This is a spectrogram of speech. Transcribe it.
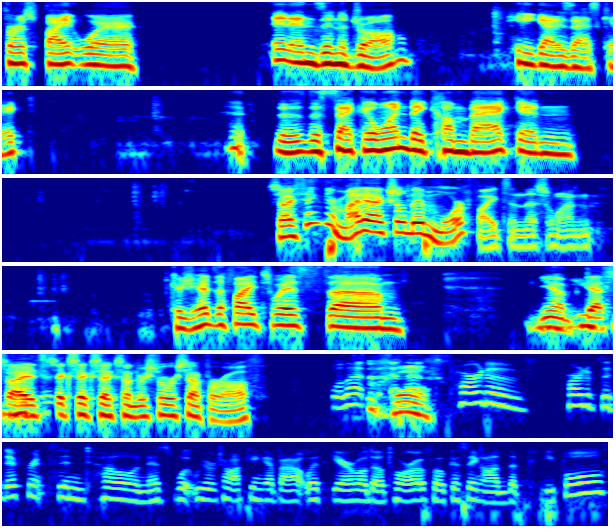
first fight where it ends in a draw. He got his ass kicked. The the second one they come back and So I think there might have actually been more fights in this one. Because you had the fights with um you know, Death Side six six six underscore Sephiroth. Well, that and Oh. that's part of part of the difference in tone, is what we were talking about with Guillermo del Toro focusing on the people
